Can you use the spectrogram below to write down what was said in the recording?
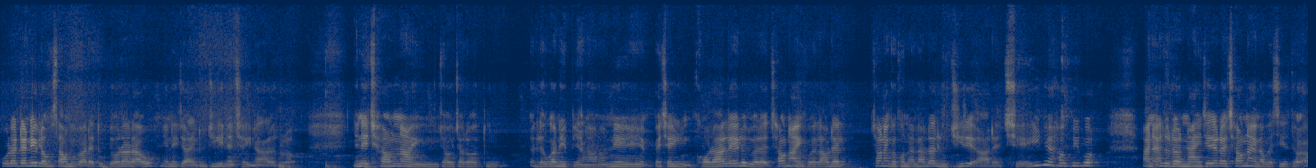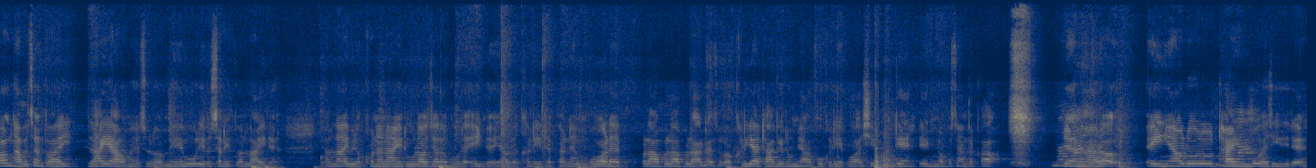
ကိုလည်းတနေ့လုံးစောင့်နေပါတယ် तू ပြောတာတာဟုတ်ညနေကျရင်လူကြီးနဲ့ချိန်တာလို့ဆိုတော့ညနေ6နာရီကြောက်ကြတော့ तू အလောက်ကနေပြန်လာတော့နင်ပဲချိန်ခေါ်ထားလဲလို့ပြောတယ်6နိုင်ခွဲလောက်တဲ့6နိုင်ခွဲ9နိုင်လောက်တဲ့လူကြီးတွေအားတဲ့ချိန်နဲ့ဟုတ်ပြီပေါ့အဲ့နဲ့အဲ့ဆိုတော့နိုင်ကျတဲ့6နိုင်လောက်ပဲစီဆိုတော့အော်ငါပတ်စံသွားလိုက်ရအောင်မယ်ဆိုတော့မဲဘိုးတွေပတ်စံတွေသွားလိုက်တယ်သွားလိုက်ပြီးတော့9နိုင်ထိုးလောက်ကျတော့ကိုလည်းအိမ်ပြန်ရောက်တယ်ခလေးတစ်ဖက်နဲ့ဘောကလည်းပလာပလာပလာနဲ့ဆိုတော့ခလေးကထားခဲ့လို့မရကိုခလေးကအရှိမတင်းတင်းတော့ပတ်စံတစ်ကောက်ပြန်လာတော့အိမ်ရောက်လို့ထိုင်ဖို့ပဲစီသေးတယ်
